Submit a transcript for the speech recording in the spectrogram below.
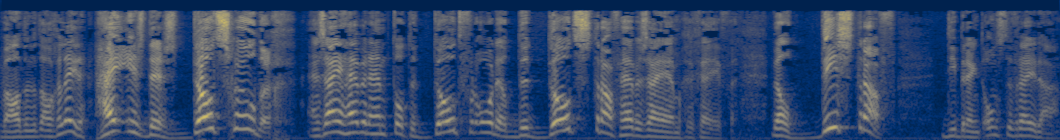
we hadden het al geleden, hij is des doodschuldig. En zij hebben hem tot de dood veroordeeld. De doodstraf hebben zij hem gegeven. Wel, die straf, die brengt ons de vrede aan.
